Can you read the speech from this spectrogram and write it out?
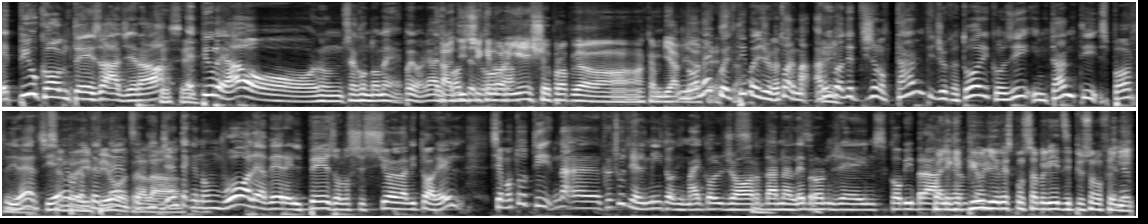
E più Conte esagera, Sì, sì. e più Leao, secondo me. Poi magari Ah, Conte dici che trova- non riesce proprio a cambiargli Non la è quel testa. tipo di giocatore, ma arrivo Mm. a dire ci sono tanti giocatori così in tanti sport diversi. È una di più, tendenza tra di gente che non vuole avere il peso, l'ossessione, la vittoria. Il- siamo tutti na- eh, cresciuti nel mito di Michael Jordan, LeBron James, Kobe Bryant. Quelli che più gli responsabilizzi più sono Nel felici.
